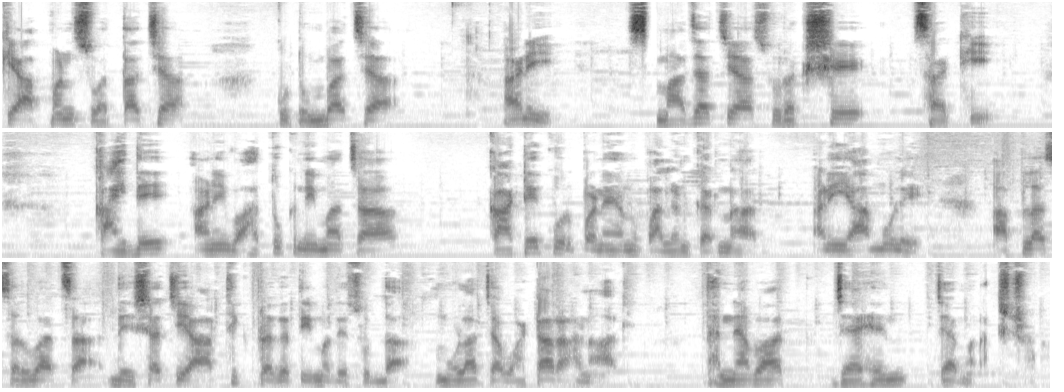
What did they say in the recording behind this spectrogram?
की आपण स्वतःच्या कुटुंबाच्या आणि समाजाच्या सुरक्षेसाठी कायदे आणि वाहतूक नियमाचा काटेकोरपणे अनुपालन करणार आणि यामुळे आपला सर्वांचा देशाची आर्थिक प्रगतीमध्ये सुद्धा मोलाचा वाटा राहणार. धन्यवाद. जय हिंद. जय महाराष्ट्र.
